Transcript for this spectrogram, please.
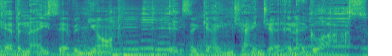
Cabernet Sauvignon. It's a game changer in a glass.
